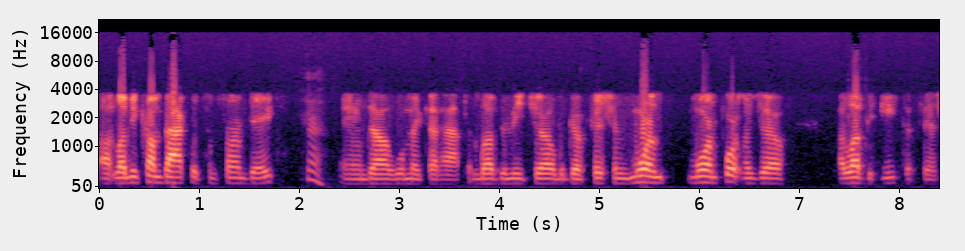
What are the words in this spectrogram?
uh, let me come back with some firm dates, Yeah. and uh, we'll make that happen. Love to meet Joe. We'll go fishing. More more importantly, Joe, I love to eat the fish.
